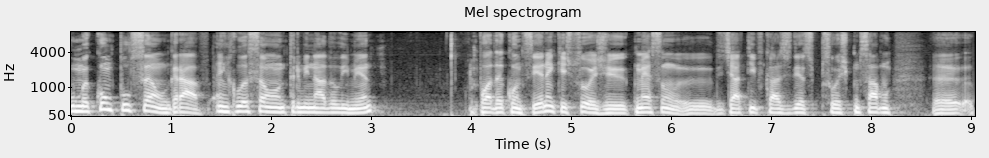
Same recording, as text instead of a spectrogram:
uma compulsão grave em relação a um determinado alimento, pode acontecer em que as pessoas eh, começam, eh, já tive casos desses, pessoas começavam eh, a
